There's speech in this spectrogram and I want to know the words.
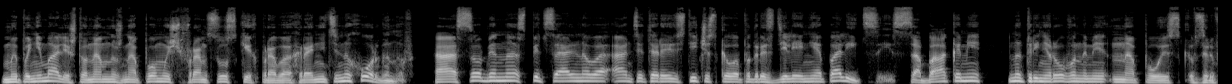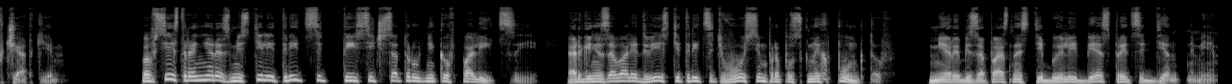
Мы понимали, что нам нужна помощь французских правоохранительных органов, а особенно специального антитеррористического подразделения полиции с собаками, натренированными на поиск взрывчатки. По всей стране разместили 30 тысяч сотрудников полиции, организовали 238 пропускных пунктов. Меры безопасности были беспрецедентными.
